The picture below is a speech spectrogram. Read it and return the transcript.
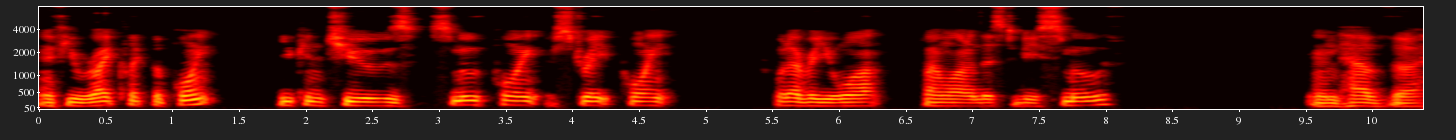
And if you right click the point, you can choose smooth point or straight point whatever you want. If I wanted this to be smooth and have the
